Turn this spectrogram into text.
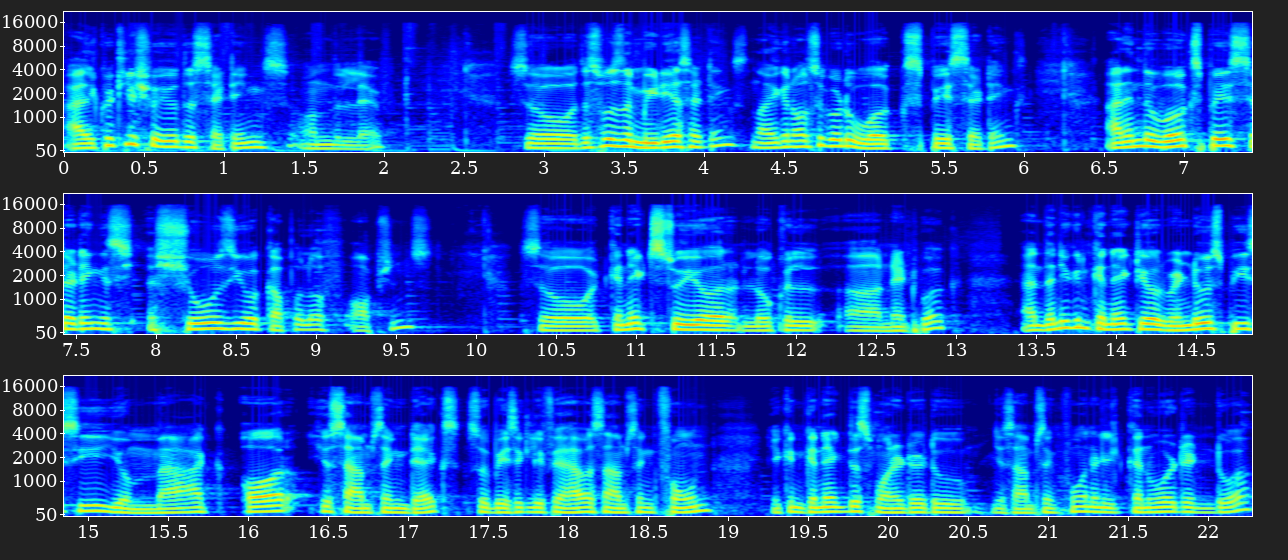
I'll quickly show you the settings on the left. So this was the media settings. Now you can also go to workspace settings and in the workspace settings shows you a couple of options. So it connects to your local uh, network and then you can connect your Windows PC, your Mac or your Samsung DeX. So basically if you have a Samsung phone, you can connect this monitor to your Samsung phone and it'll convert it into a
